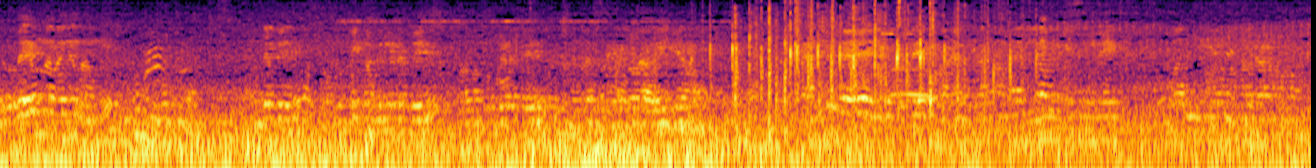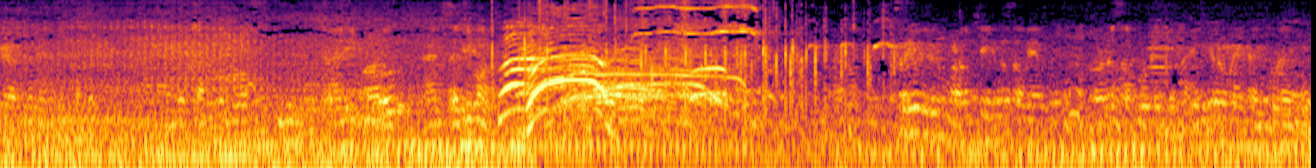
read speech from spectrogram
ഹൃദയം നിറഞ്ഞ നന്ദി എന്റെ പേര് മമ്മൂട്ടി കമ്പനിയുടെ പേര് മമ്മൂട്ടിയുടെ പേര് നിങ്ങളുടെ സ്നേഹത്തോടെ അറിയിക്കണം രണ്ടുപേരെ എനിക്ക് പ്രത്യേകം പറയാൻ എല്ലാവരും ഈ സിനിമയിൽ ഒക്കെ മാളു ആൻഡ് സജിമോൻ ഇത്രയും ഒരു പടം ചെയ്യുന്ന സമയത്ത് അവരുടെ സപ്പോർട്ട് എനിക്ക് ഭയങ്കരമായി കൈക്കൂടായിരുന്നു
